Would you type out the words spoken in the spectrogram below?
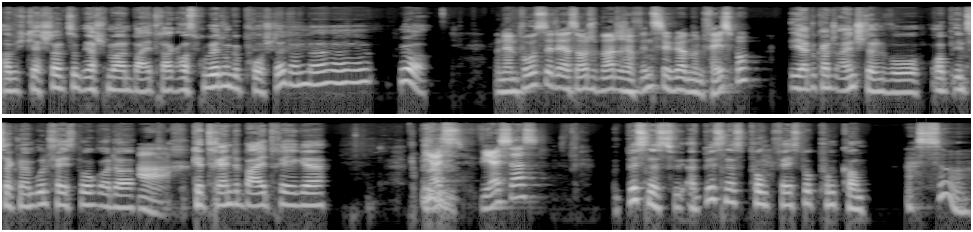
Habe ich gestern zum ersten Mal einen Beitrag ausprobiert und gepostet und äh, ja. Und dann postet er es automatisch auf Instagram und Facebook? Ja, du kannst einstellen, wo, ob Instagram und Facebook oder Ach. getrennte Beiträge. Wie heißt, wie heißt das? Business, äh, business.facebook.com. Ach so.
